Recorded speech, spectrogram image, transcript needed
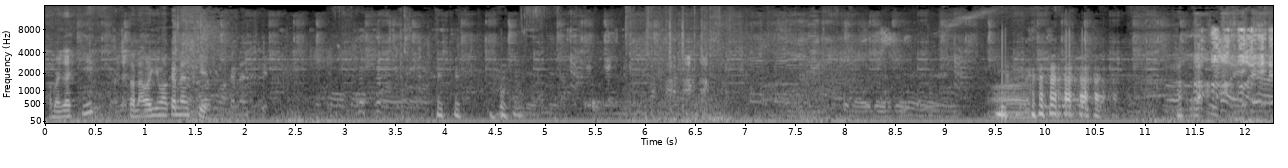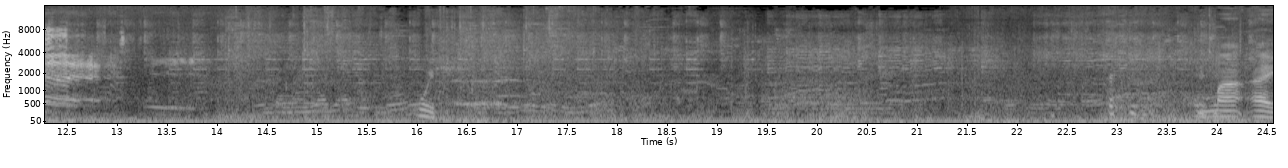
Abang Jaki, tak nak bagi makanan sikit? Ah, Uish. Mak ai.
